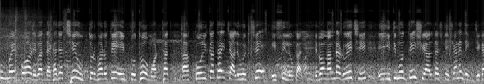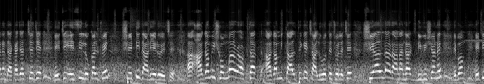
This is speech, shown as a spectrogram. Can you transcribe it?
মুম্বাইয়ের পর এবার দেখা যাচ্ছে উত্তর ভারতে এই প্রথম, অর্থাৎ কলকাতায় চালু হচ্ছে এসি লোকাল। এবং আমরা রয়েছি ইতিমধ্যেই শিয়ালদা স্টেশনে যেখানে দেখা যাচ্ছে যে এই যে এসি লোকাল ট্রেন, সেটি দাঁড়িয়ে রয়েছে। আগামী সোমবার, অর্থাৎ আগামী কাল থেকে চালু হতে চলেছে শিয়ালদা রানাঘাট ডিভিশনে এবং এটি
